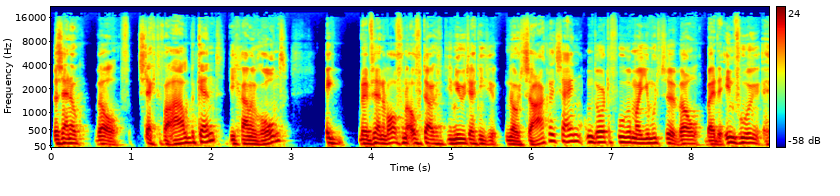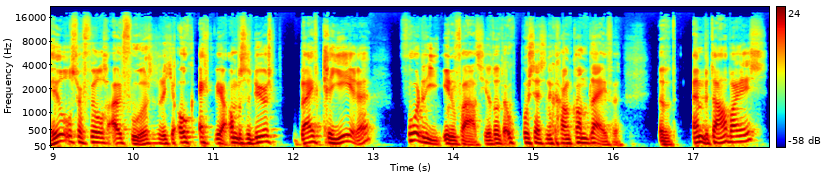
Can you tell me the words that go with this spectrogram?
Er zijn ook wel slechte verhalen bekend. Die gaan er rond. Ik we zijn er wel van overtuigd dat die nieuwe technieken noodzakelijk zijn om door te voeren. Maar je moet ze wel bij de invoering heel zorgvuldig uitvoeren. Zodat je ook echt weer ambassadeurs blijft creëren voor die innovatie. Dat het ook proces in de gang kan blijven. Dat het en betaalbaar is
